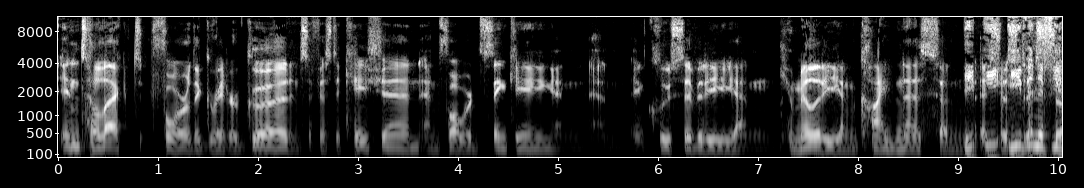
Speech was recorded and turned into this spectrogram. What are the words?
intellect for the greater good and sophistication and forward thinking and and inclusivity and humility and kindness and E- it's just even it's if you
